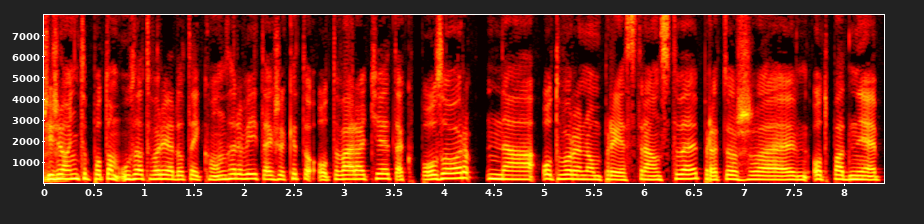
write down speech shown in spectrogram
Čiže uh-huh. oni to potom uzatvoria do tej konzervy, takže keď to otvárate, tak pozor na otvorenom priestranstve, pretože odpadne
